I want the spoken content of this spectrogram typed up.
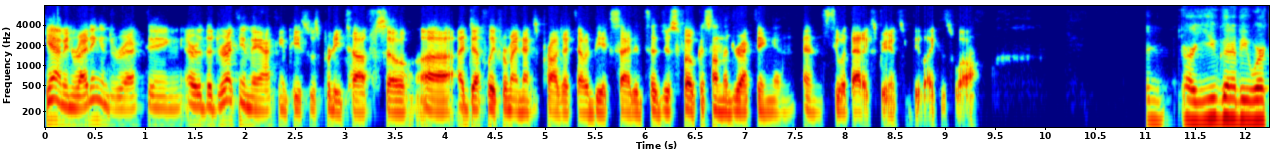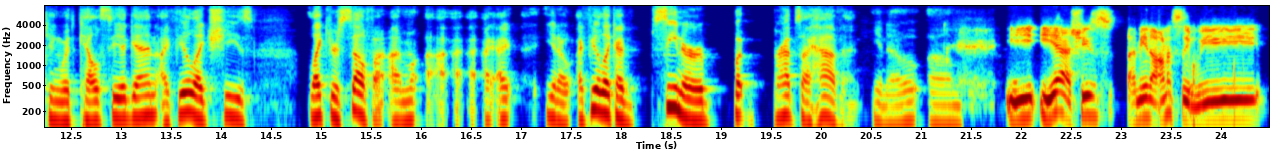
yeah, I mean, writing and directing, or the directing and the acting piece was pretty tough. So uh, I definitely, for my next project, I would be excited to just focus on the directing and, and see what that experience would be like as well. Are you going to be working with Kelsea again? I feel like she's like yourself, I, am I, I, I, you know, I feel like I've seen her, but perhaps I haven't, you know? Um, yeah, she's, I mean, honestly, we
